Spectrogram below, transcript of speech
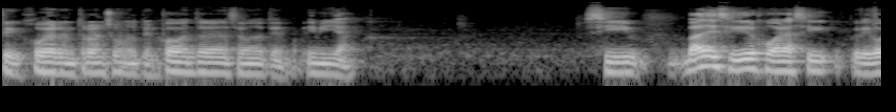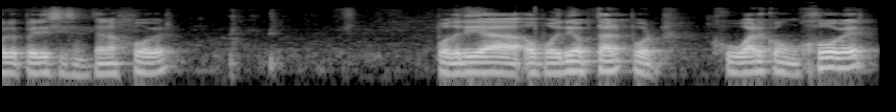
Sí, Jover entró en el segundo tiempo. Hover entró en el segundo tiempo. Y Millán. Si va a decidir jugar así Gregorio Pérez y sentar a Hover, podría, o podría optar por jugar con Hover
